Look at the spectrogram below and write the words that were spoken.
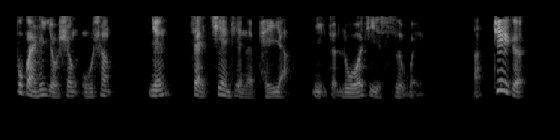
不管是有声无声，您在渐渐的培养你的逻辑思维。啊，这个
